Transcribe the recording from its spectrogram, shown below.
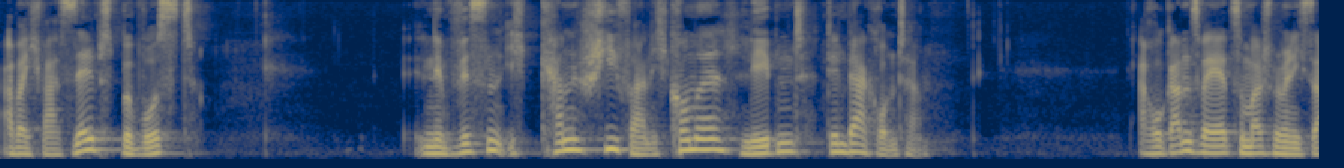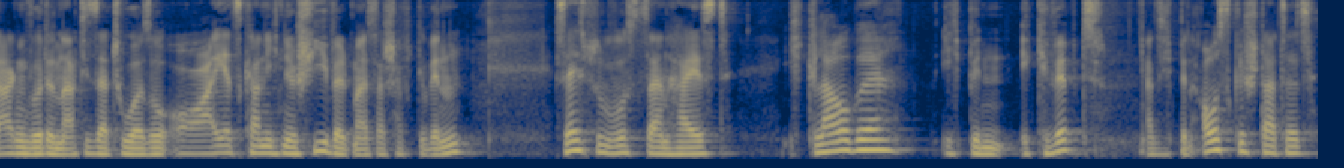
Aber ich war selbstbewusst in dem Wissen, ich kann Skifahren. Ich komme lebend den Berg runter. Arroganz wäre jetzt zum Beispiel, wenn ich sagen würde nach dieser Tour so, oh, jetzt kann ich eine Skiweltmeisterschaft gewinnen. Selbstbewusstsein heißt, ich glaube, ich bin equipped, also ich bin ausgestattet,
